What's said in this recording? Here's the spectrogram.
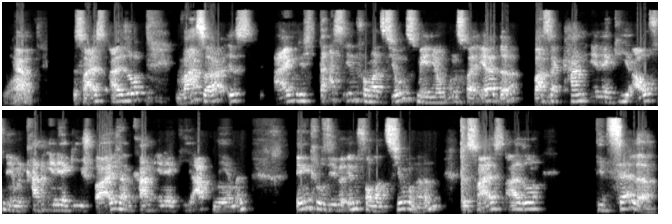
Wow. Ja. Das heißt also, Wasser ist eigentlich das Informationsmedium unserer Erde. Wasser kann Energie aufnehmen, kann Energie speichern, kann Energie abnehmen, inklusive Informationen. Das heißt also, die Zelle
